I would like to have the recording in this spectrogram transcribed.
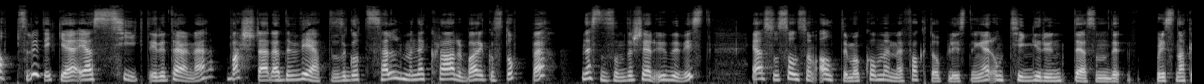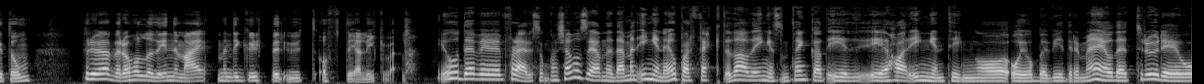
absolutt ikke. Jeg er sykt irriterende. Verst er at jeg vet det så godt selv, men jeg klarer bare ikke å stoppe. Nesten som det skjer ubevisst. Jeg er også sånn som alltid må komme med faktaopplysninger om ting rundt det som det blir snakket om. Prøver å holde det inni meg, men det glipper ut ofte allikevel. Jo, det er flere som kan kjenne oss igjen i det, men ingen er jo perfekte, da. Det er ingen som tenker at jeg, jeg har ingenting å, å jobbe videre med, og det tror jeg jo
